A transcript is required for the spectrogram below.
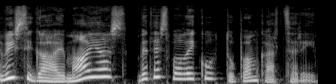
Visi gāja mājās, bet es paliku tupam karcerī.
